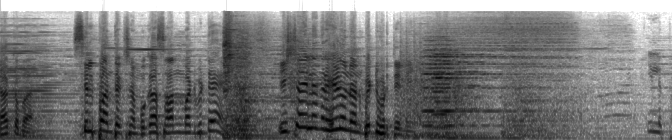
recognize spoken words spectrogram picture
ಯಾಕಮ್ಮ ಶಿಲ್ಪ ಅಂದ ತಕ್ಷಣ ಮುಖ ಸಾನ್ ಮಾಡ್ಬಿಟ್ಟೆ? ಇಷ್ಟ ಇಲ್ಲ ಅಂದ್ರೆ ಹೇಳು ನಾನು ಬಿಟ್ಟು ಬಿಡ್ತೀನಿ ಇಲ್ಲಪ್ಪ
